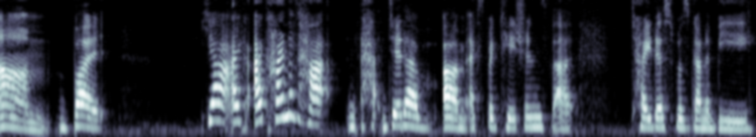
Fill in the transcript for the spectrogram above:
Um, but yeah, I I kind of ha- ha- did have um, expectations that Titus was going to be,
